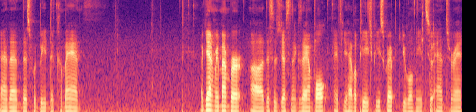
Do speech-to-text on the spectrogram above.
And then this would be the command. Again remember uh, this is just an example. If you have a PHP script you will need to enter in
